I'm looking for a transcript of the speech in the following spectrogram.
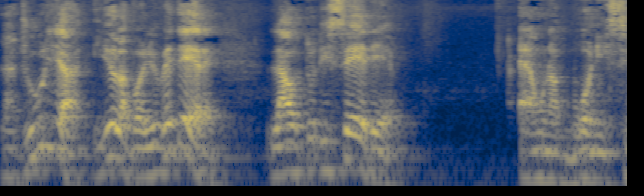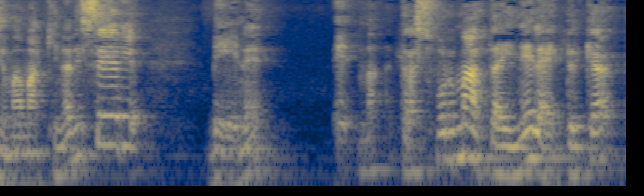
la Giulia io la voglio vedere. L'auto di serie è una buonissima macchina di serie, Bene, eh, ma trasformata in elettrica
